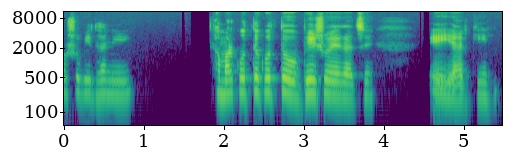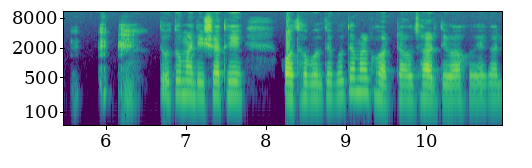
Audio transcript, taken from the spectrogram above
অসুবিধা নেই। আমার করতে করতে অভ্যেস হয়ে গেছে। এই আর কি। তো তোমাদের সাথে কথা বলতে বলতে আমার ঘরটাও ঝাড় দেওয়া হয়ে গেল।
